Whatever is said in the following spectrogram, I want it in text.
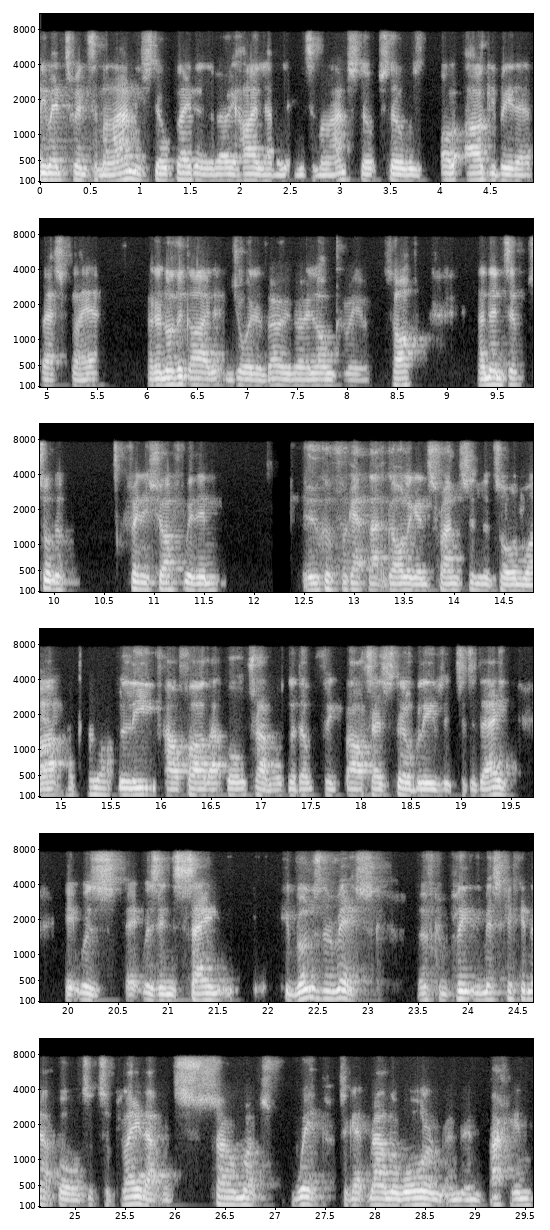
he went to Inter Milan, he still played at a very high level at Inter Milan. Still, still was arguably their best player, and another guy that enjoyed a very, very long career at the top. And then to sort of finish off with him, who could forget that goal against France in the tournoi? I cannot believe how far that ball travelled. I don't think Barthez still believes it to today. It was, it was insane. He runs the risk of completely miskicking that ball to, to play that with so much whip to get round the wall and, and, and back in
